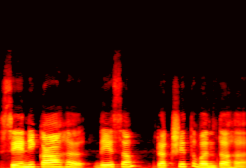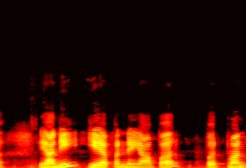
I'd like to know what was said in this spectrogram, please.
सैनिकाः देशं रक्षितवन्तः। यानी ये अपन ने यहाँ पर वर्तमान,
